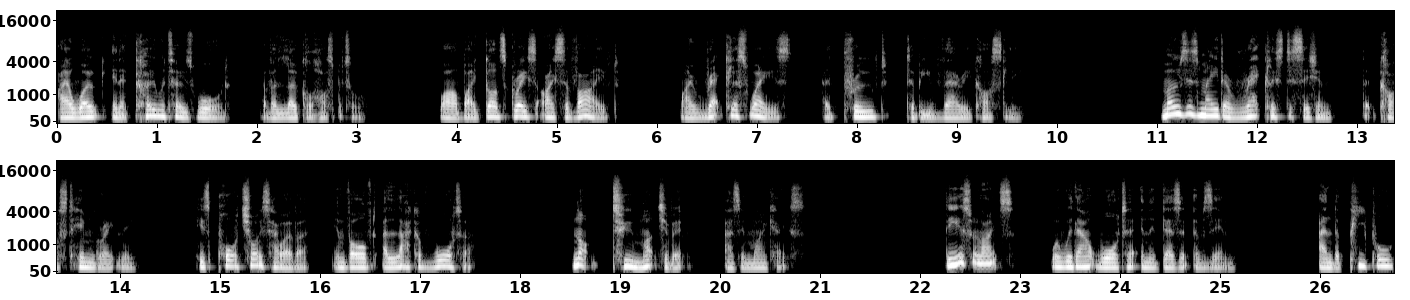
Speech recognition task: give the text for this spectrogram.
I awoke in a comatose ward of a local hospital. While by God's grace I survived, my reckless ways had proved to be very costly. Moses made a reckless decision that cost him greatly. His poor choice, however, involved a lack of water. Not too much of it, as in my case. The Israelites were without water in the desert of Zin, and the people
